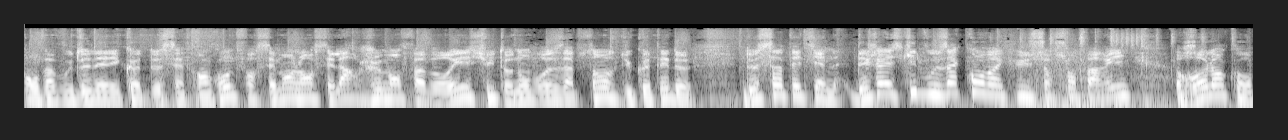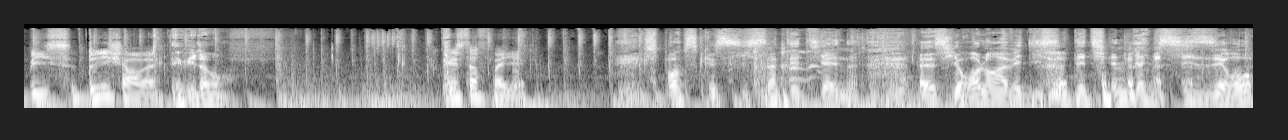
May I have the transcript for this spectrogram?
on va vous donner les codes de cette rencontre. Forcément, Lens est largement favori suite aux nombreuses absences du côté de, de Saint-Etienne. Déjà, est-ce qu'il vous a convaincu sur son pari Roland Courbis, Denis Charvet, Évidemment. Christophe Payet Je pense que si Saint-Etienne, si Roland avait dit Saint-Etienne gagne 6-0,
